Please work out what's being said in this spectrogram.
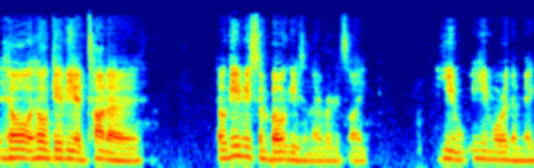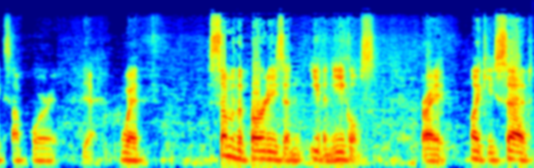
he'll he'll give you a ton of he'll give you some bogeys in there, but it's like he he more than makes up for it. Yeah. With some of the birdies and even eagles, right? Like you said.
